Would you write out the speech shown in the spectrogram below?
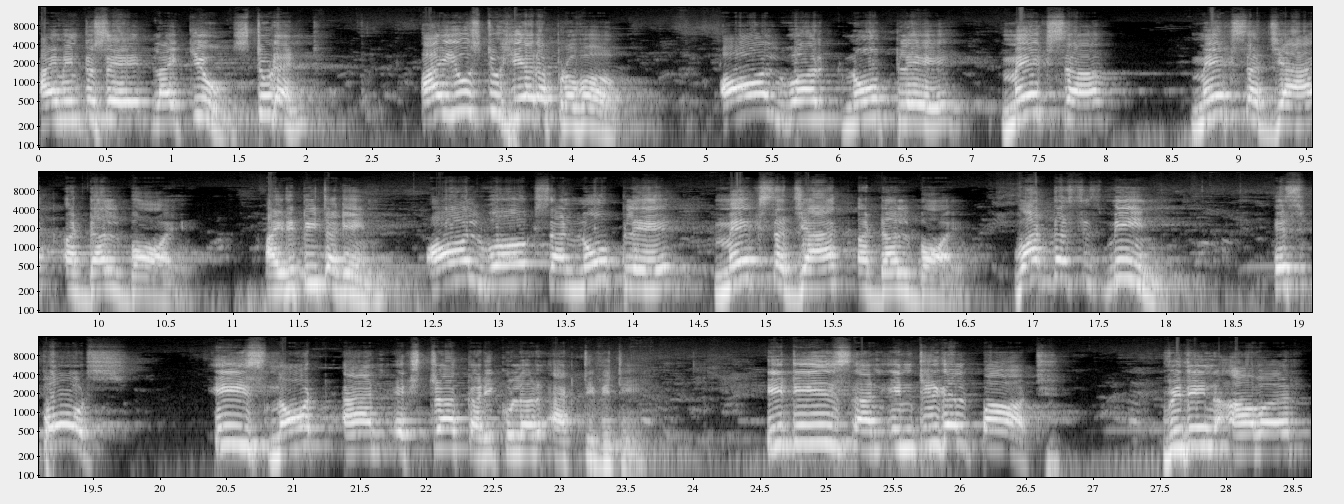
I mean to say, like you, student, I used to hear a proverb: "All work, no play makes a makes a jack a dull boy." I repeat again: All works and no play makes a jack a dull boy. What does this mean? Sports is not an extracurricular activity. It is an integral part within our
